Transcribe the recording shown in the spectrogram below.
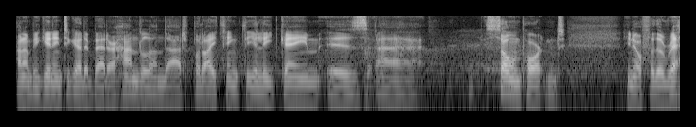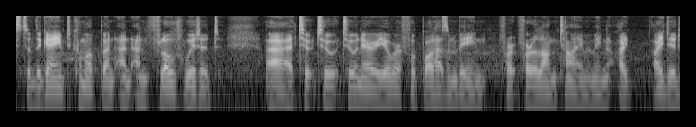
and I'm beginning to get a better handle on that. But I think the elite game is uh, so important, you know, for the rest of the game to come up and, and, and float with it. Uh, to, to, to an area where football hasn't been for, for a long time. I mean, I, I did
